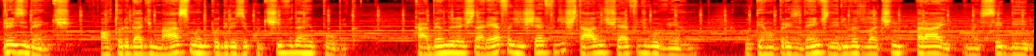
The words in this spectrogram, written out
Presidente, autoridade máxima do Poder Executivo da República, cabendo-lhe as tarefas de chefe de Estado e chefe de governo. O termo presidente deriva do latim prae, mais sedere,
